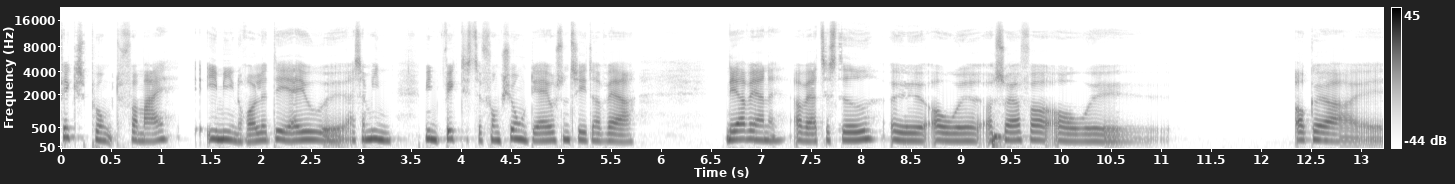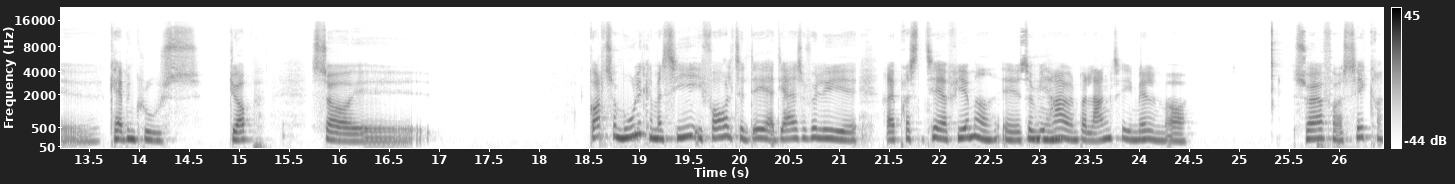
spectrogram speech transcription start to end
fikspunkt for mig i min rolle. Det er jo, øh, altså min, min vigtigste funktion, det er jo sådan set at være nærværende, at være til stede øh, og, øh, og sørge for at, øh, at gøre øh, cabin crews job så øh, godt som muligt, kan man sige, i forhold til det, at jeg selvfølgelig øh, repræsenterer firmaet, øh, så mm. vi har jo en balance imellem at sørge for at sikre,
